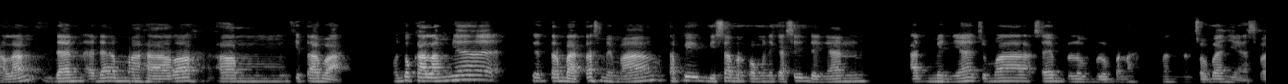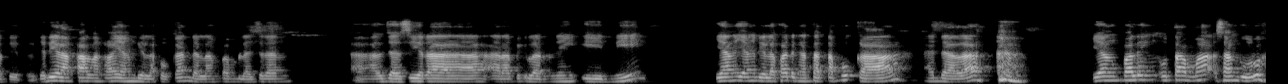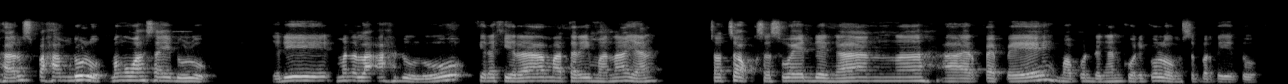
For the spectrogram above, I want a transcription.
kalam dan ada maharah um, kitabah. Untuk kalamnya terbatas memang, tapi bisa berkomunikasi dengan adminnya, cuma saya belum belum pernah mencobanya seperti itu. Jadi langkah-langkah yang dilakukan dalam pembelajaran Al Jazeera Arabic Learning ini yang yang dilakukan dengan tatap muka adalah yang paling utama sang guru harus paham dulu, menguasai dulu jadi menelaah dulu kira-kira materi mana yang cocok sesuai dengan eh, maupun dengan kurikulum seperti itu.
